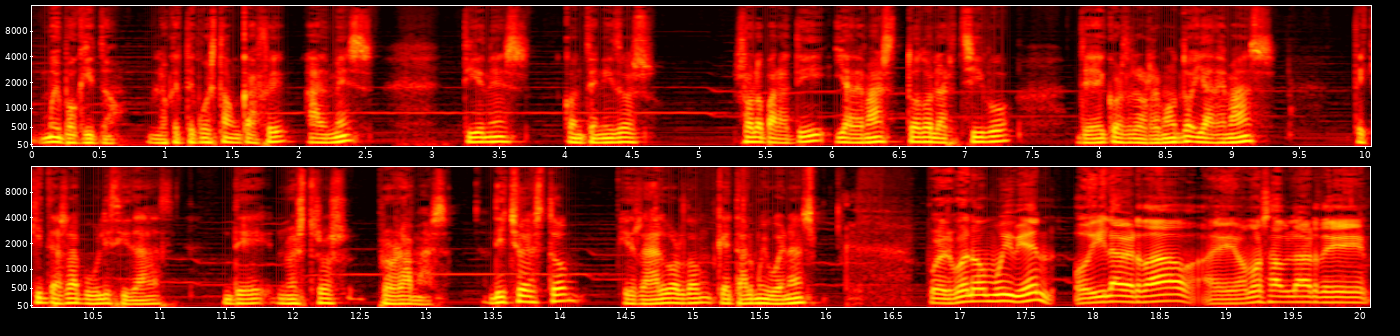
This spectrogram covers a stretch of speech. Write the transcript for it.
muy poquito, lo que te cuesta un café al mes, tienes contenidos solo para ti y además todo el archivo de Ecos de lo Remoto y además te quitas la publicidad de nuestros programas. Dicho esto, Israel Gordón, ¿qué tal? Muy buenas. Pues bueno, muy bien. Hoy la verdad eh, vamos a hablar de,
